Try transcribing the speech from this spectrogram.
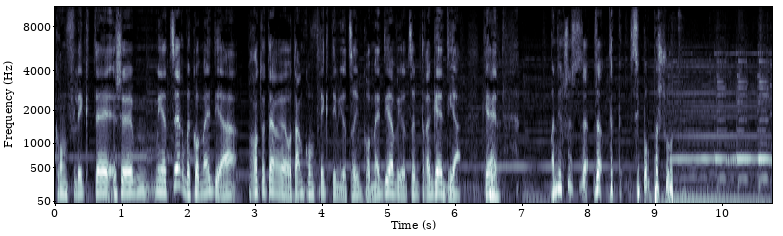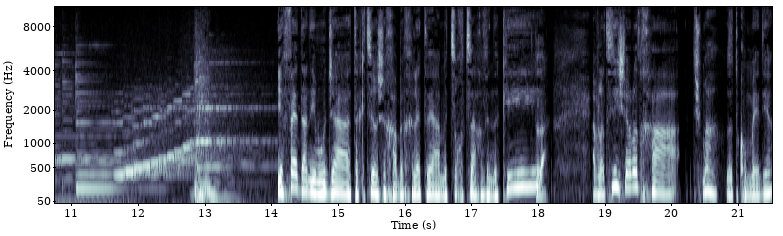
קונפליקט אה, שמייצר בקומדיה, פחות או יותר אותם קונפליקטים יוצרים קומדיה ויוצרים טרגדיה, כן? אני חושב שזה זה, זה סיפור פשוט. יפה דני מוג'ה, התקציר שלך בהחלט היה מצוחצח ונקי. תודה. אבל רציתי לשאול אותך, תשמע, זאת קומדיה,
